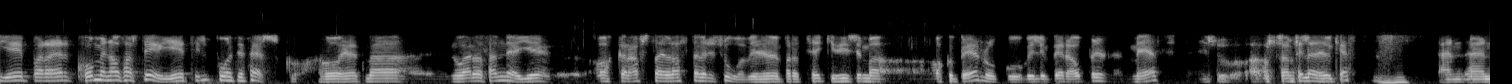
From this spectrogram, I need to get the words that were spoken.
ég bara er komin á það steg, ég er tilbúin til þess sko. og hérna, nú er það þannig að ég, okkar afstæður alltaf verið svo að við hefum bara tekið því sem okkur ber og, og viljum bera ábyrð með eins og samfélagið hefur gert mm -hmm. en, en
